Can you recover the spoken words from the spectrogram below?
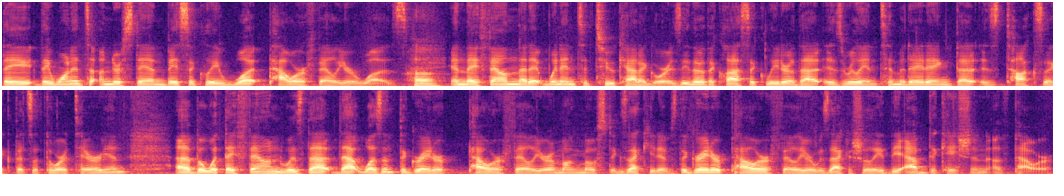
they they wanted to understand basically what power failure was, and they found that it went into two categories: either the classic leader that is really intimidating, that is toxic, that's authoritarian. Uh, but what they found was that that wasn't the greater power failure among most executives. The greater power failure was actually the abdication of power.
